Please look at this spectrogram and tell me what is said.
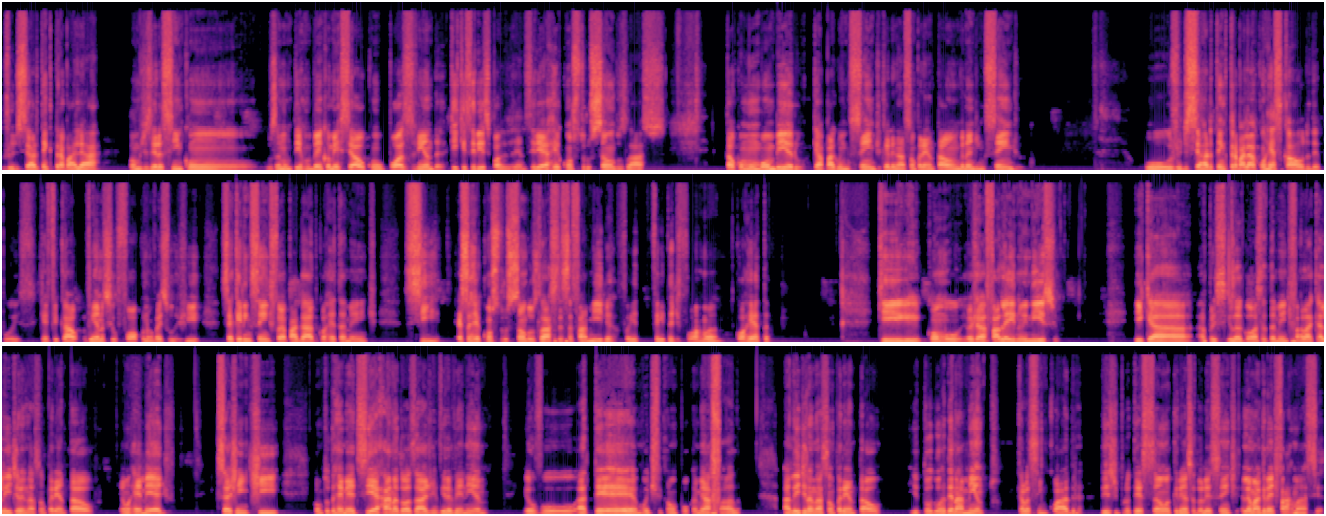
o judiciário tem que trabalhar vamos dizer assim, com usando um termo bem comercial, com o pós-venda. O que, que seria esse pós-venda? Seria a reconstrução dos laços. Tal como um bombeiro que apaga um incêndio, que a alienação parental é um grande incêndio, o judiciário tem que trabalhar com rescaldo depois, que é ficar vendo se o foco não vai surgir, se aquele incêndio foi apagado corretamente, se essa reconstrução dos laços dessa família foi feita de forma correta. Que, como eu já falei no início, e que a, a Priscila gosta também de falar que a lei de alienação parental é um remédio, que se a gente, como todo remédio, se errar na dosagem vira veneno, eu vou até modificar um pouco a minha fala. A lei de alienação parental e todo o ordenamento que ela se enquadra, desde proteção à criança e adolescente, ela é uma grande farmácia.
